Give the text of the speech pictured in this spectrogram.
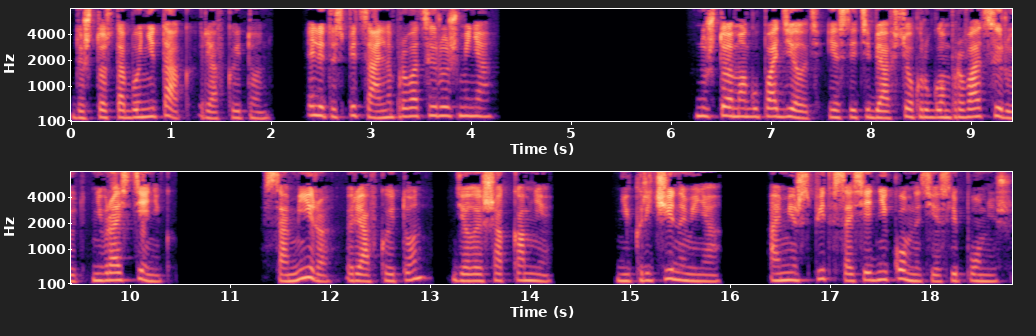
«Да что с тобой не так?» — рявкает он. «Или ты специально провоцируешь меня?» «Ну что я могу поделать, если тебя все кругом провоцируют, неврастенник?» «Самира!» — рявкает он, делая шаг ко мне. «Не кричи на меня. Амир спит в соседней комнате, если помнишь».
